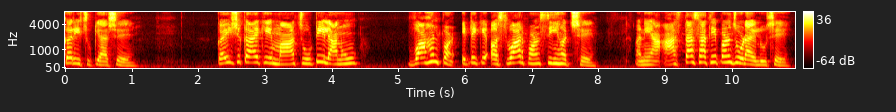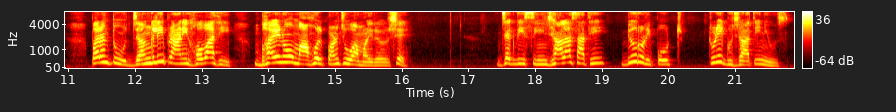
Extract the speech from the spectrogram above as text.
કરી ચૂક્યા છે. કહી શકાય કે માં ચોટીલાનું વાહન પણ, એટલે કે અસવાર પણ સિંહ જ છે અને આ આસ્થા સાથે પણ જોડાયેલું છે. પરંતુ જંગલી પ્રાણી હોવાથી ભયનો માહોલ પણ જોવા મળી રહ્યો છે. જગદીશ સિંહ ઝાલા સાથે bureau report today Gujarati news.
